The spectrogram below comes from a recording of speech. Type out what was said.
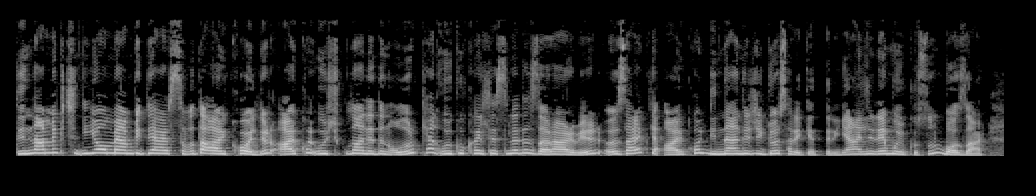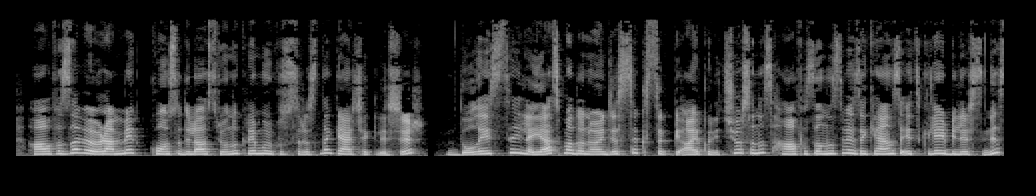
Dinlenmek için iyi olmayan bir diğer sıvı da alkoldür. Alkol uyuşukluğa neden olurken uyku kalitesine de zarar verir. Özellikle alkol dinlendirici göz hareketleri yani REM uykusunu bozar. Hafıza ve öğrenme konsolidülasyonu REM uykusu sırasında gerçekleşir. Dolayısıyla yatmadan önce sık sık bir alkol içiyorsanız hafızanızı ve zekanızı etkileyebilirsiniz.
